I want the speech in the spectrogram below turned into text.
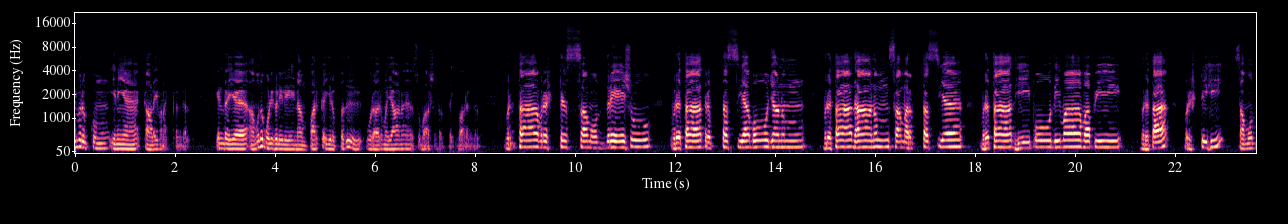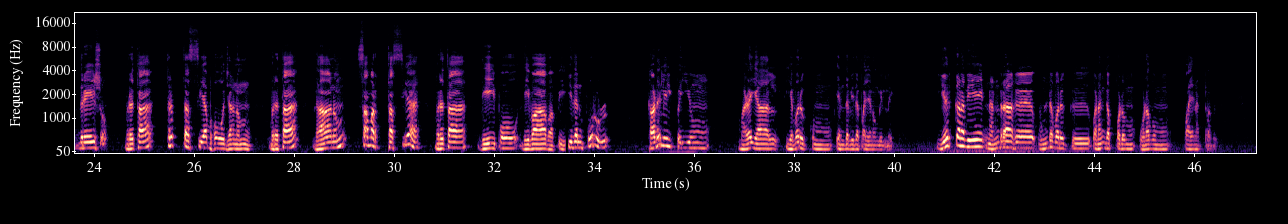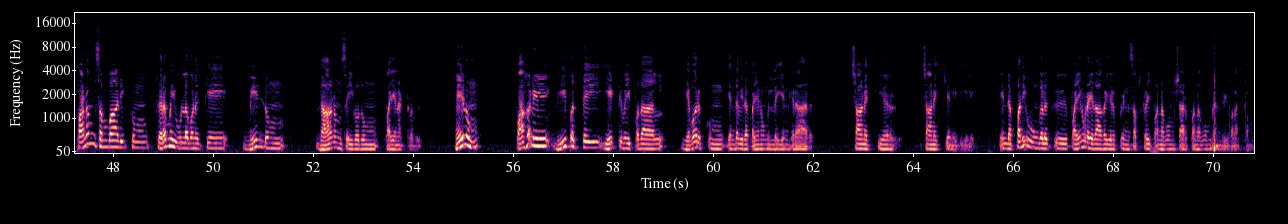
அனைவருக்கும் இனிய காலை வணக்கங்கள். இன்றைய அமுத மொழிகளிலே நாம் பார்க்க இருப்பது ஒரு அருமையான சுபாஷிதத்தை வாருங்கள். விரதா விருஷ்டி சமுத்திரேஷு விரதா திருப்தஸ்ய போஜனம் விருத்தா தானம் சமர்த்தஸ்ய விருத்தா தீபோ திவாவபி விரதா விருஷ்டிः சமுத்திரேஷு விரதா திருப்தஸ்ய போஜனம் விரதா தானம் சமர்த்தஸ்ய விரதா தீபோ திவாவபி. இதன் பொருள் கடலில் பெய்யும் மழையால் எவருக்கும் எந்தவித பயனும் இல்லை. ஏற்கனவே நன்றாக உண்டவருக்கு வணங்கப்படும் உணவும் பயனற்றது. பணம் சம்பாதிக்கும் திறமை உள்ளவனுக்கே மீண்டும் தானம் செய்வதும் பயனற்றது. மேலும் பகலில் தீபத்தை ஏற்றி வைப்பதால் எவருக்கும் எந்தவித பயனும் இல்லை என்கிறார் சாணக்கியர் சாணக்கிய நிதியிலே. இந்த பதிவு உங்களுக்கு பயனுடையதாக இருப்பின் சப்ஸ்கிரைப் பண்ணவும் ஷேர் பண்ணவும் நன்றி வணக்கம்.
